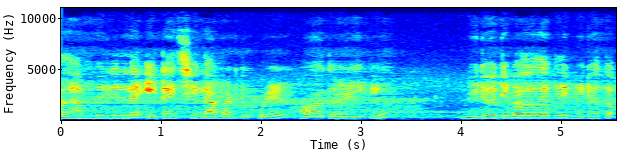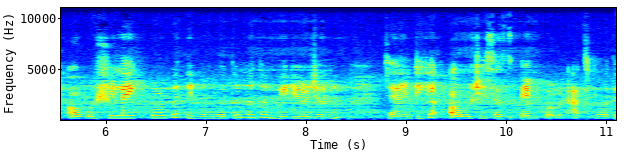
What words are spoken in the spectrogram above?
আলহামদুলিল্লাহ, এটাই ছিল আমার দুপুরের খাওয়া দাওয়ার রিভিউ ভিডিওটি ভালো লাগলে ভিডিওতে অবশ্যই লাইক করবেন এবং নতুন নতুন ভিডিওর জন্য চ্যানেলটিকে অবশ্যই সাবস্ক্রাইব করবেন। আজকের মতো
